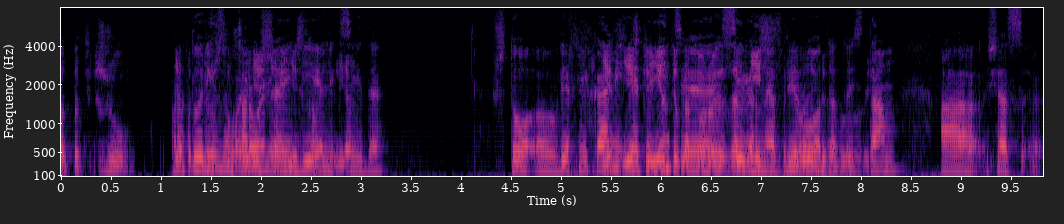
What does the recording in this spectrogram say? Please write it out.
вот подтвержу. Про я туризм хорошая Елены, идея, Алексей, да? Что э, в Верхней Каме Нет, это клиенты, ведь э, северная природа, то есть там а сейчас э,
